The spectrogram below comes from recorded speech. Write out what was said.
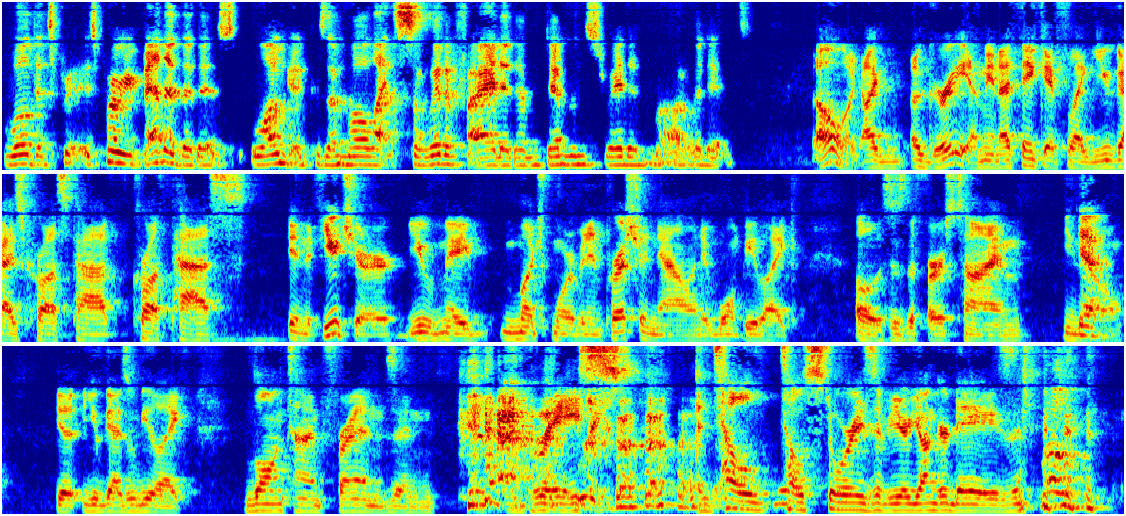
the world, it's probably better that it's longer because I'm more like solidified and I've demonstrated more that it. Oh, I agree. I mean, I think if like you guys cross path, cross paths in the future, you've made much more of an impression now, and it won't be like, oh, this is the first time. You Yeah. know, you, you guys will be like longtime friends and embrace and tell tell stories of your younger days. Well,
